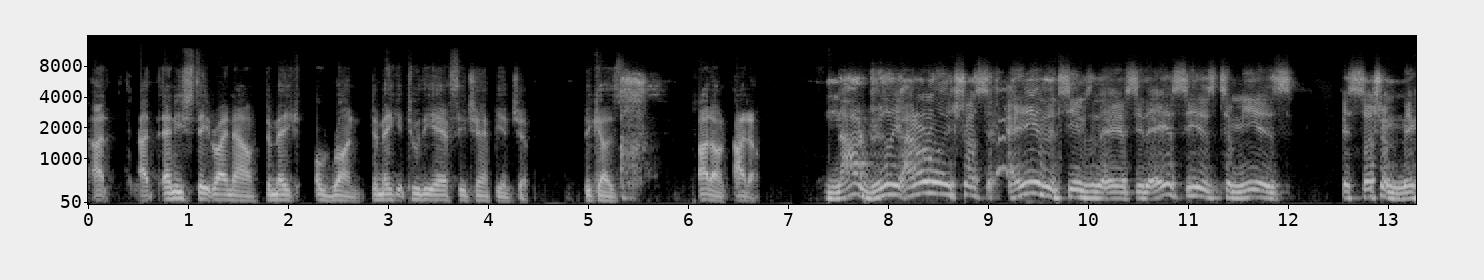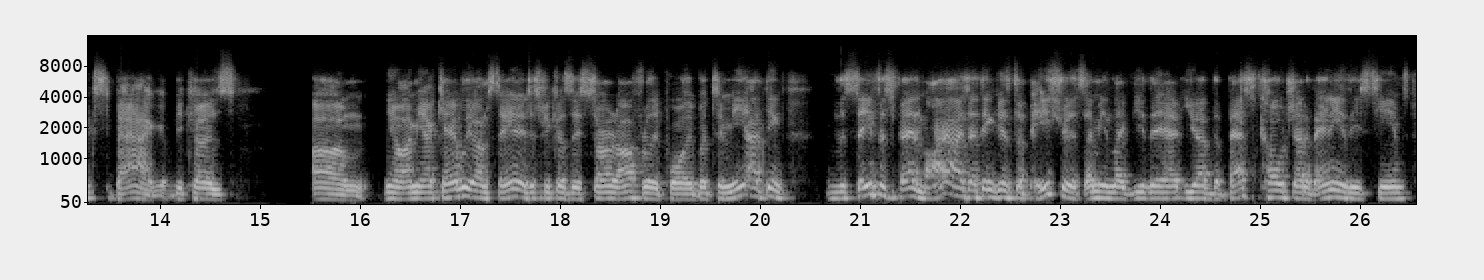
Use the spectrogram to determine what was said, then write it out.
at, at any state right now to make a run, to make it to the AFC championship? Because I don't, I don't. Not really. I don't really trust any of the teams in the AFC. The AFC is to me is is such a mixed bag because um, you know, I mean, I can't believe I'm saying it just because they started off really poorly. But to me, I think the safest bet in my eyes, I think, is the Patriots. I mean, like you, they have you have the best coach out of any of these teams.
